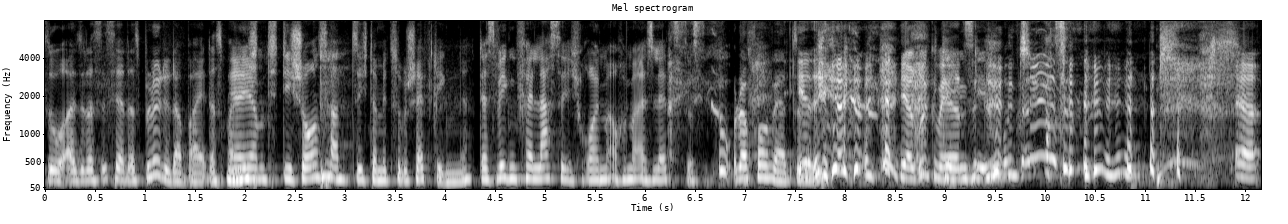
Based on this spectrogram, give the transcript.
So, also das ist ja das Blöde dabei, dass man ja, nicht ja. die Chance hat, sich damit zu beschäftigen. Ne? Deswegen verlasse ich Räume auch immer als letztes. oder vorwärts. Oder? ja, rückwärts. Gehen, gehen Tschüss. ja,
